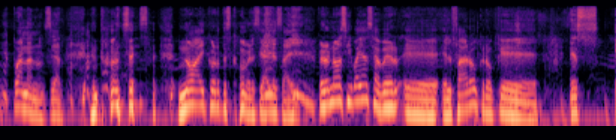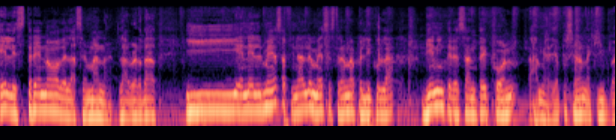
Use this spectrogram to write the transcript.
lo puedan anunciar. Entonces, no hay cortes comerciales ahí. Pero no, sí, váyanse a ver eh, El Faro, creo que es el estreno de la semana, la verdad. Y en el mes, a final de mes, estrena una película bien interesante con. Ah, mira, ya pusieron aquí. a-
